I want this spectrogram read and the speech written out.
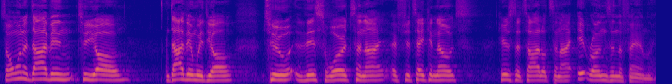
So I want to dive into y'all, dive in with y'all to this word tonight. If you're taking notes, here's the title tonight It Runs in the Family.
